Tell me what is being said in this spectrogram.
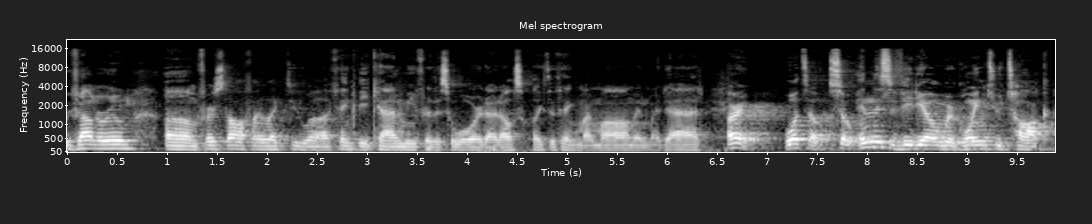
we found a room. Um, first off, I'd like to uh, thank the Academy for this award. I'd also like to thank my mom and my dad. All right, what's up? So in this video, we're going to talk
